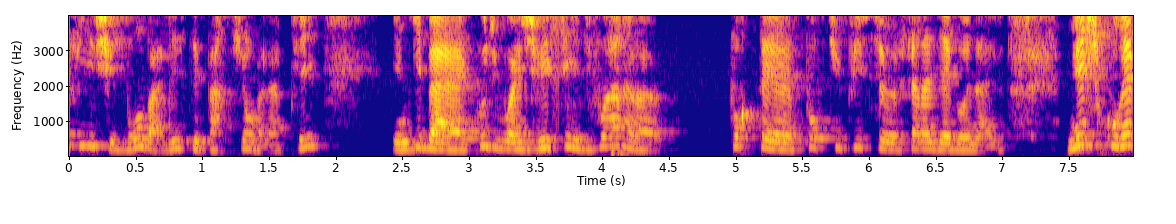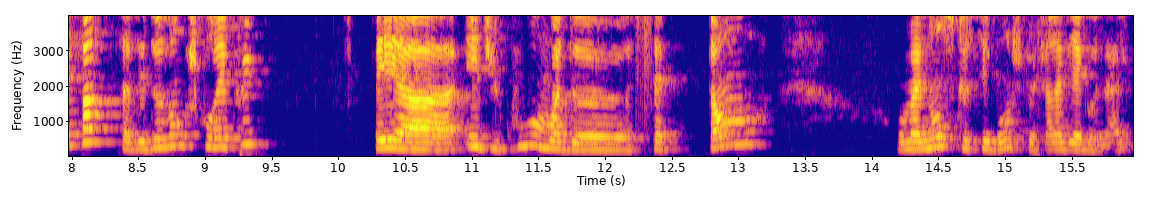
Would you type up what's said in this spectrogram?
Philippe. Je suis bon, bah allez, c'est parti, on va l'appeler. Il me dit, bah écoute, vois, je vais essayer de voir pour que, pour que tu puisses faire la diagonale. Mais je courais pas. Ça faisait deux ans que je courais plus. Et, euh, et du coup, au mois de septembre, on m'annonce que c'est bon, je peux faire la diagonale.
